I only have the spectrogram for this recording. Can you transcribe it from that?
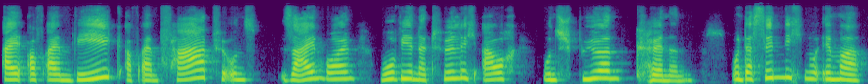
auf einem Weg, auf einem Pfad für uns sein wollen, wo wir natürlich auch uns spüren können. Und das sind nicht nur immer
